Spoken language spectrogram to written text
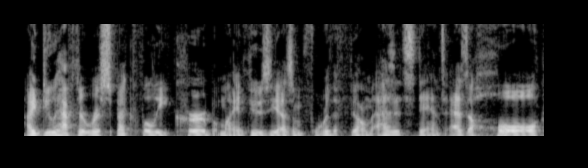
I do have to respectfully curb my enthusiasm for the film as it stands as a whole,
